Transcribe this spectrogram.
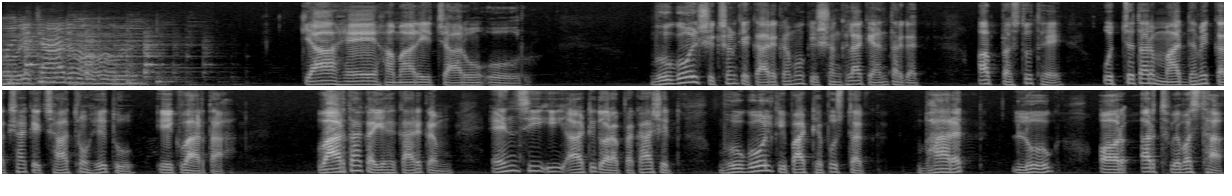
ओर चारों ओर। क्या है हमारे चारों ओर? भूगोल शिक्षण के कार्यक्रमों की श्रृंखला के अंतर्गत अब प्रस्तुत है उच्चतर माध्यमिक कक्षा के छात्रों हेतु एक वार्ता। वार्ता का यह कार्यक्रम एनसीईआरटी द्वारा प्रकाशित भूगोल की पाठ्य पुस्तक भारत, लोग और अर्थव्यवस्था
